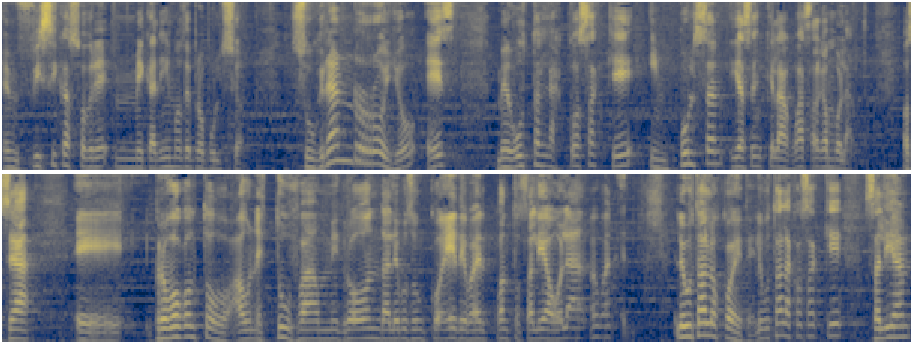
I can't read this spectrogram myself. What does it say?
en física sobre mecanismos de propulsión. Su gran rollo es, me gustan las cosas que impulsan y hacen que las guas salgan volando. O sea, eh, probó todo, a una estufa, a un microondas, le puso un cohete para ver cuánto salía volando. Bueno, Le gustaban los cohetes, le gustaban las cosas que salían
